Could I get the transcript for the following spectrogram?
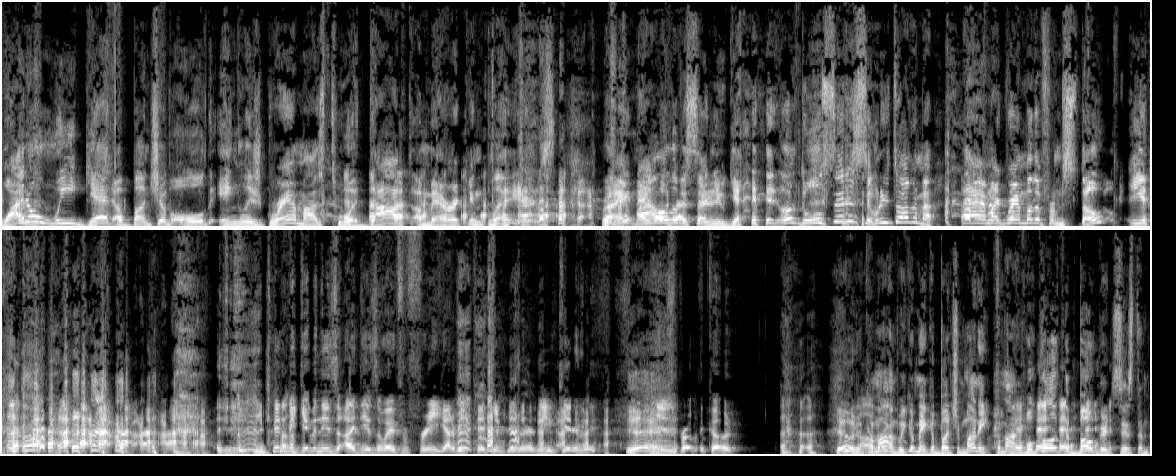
Why don't we get a bunch of old English grandmas to adopt American players? Right now, all of a sudden theory. you get oh, dual citizen. What are you talking about? Ah, hey, my grandmother from Stoke. You know? You shouldn't be giving these ideas away for free. You got to be pitching people. Are you kidding me? Yeah. You just broke the code. Dude, come on, we can make a bunch of money. Come on, we'll call it the Bogert system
